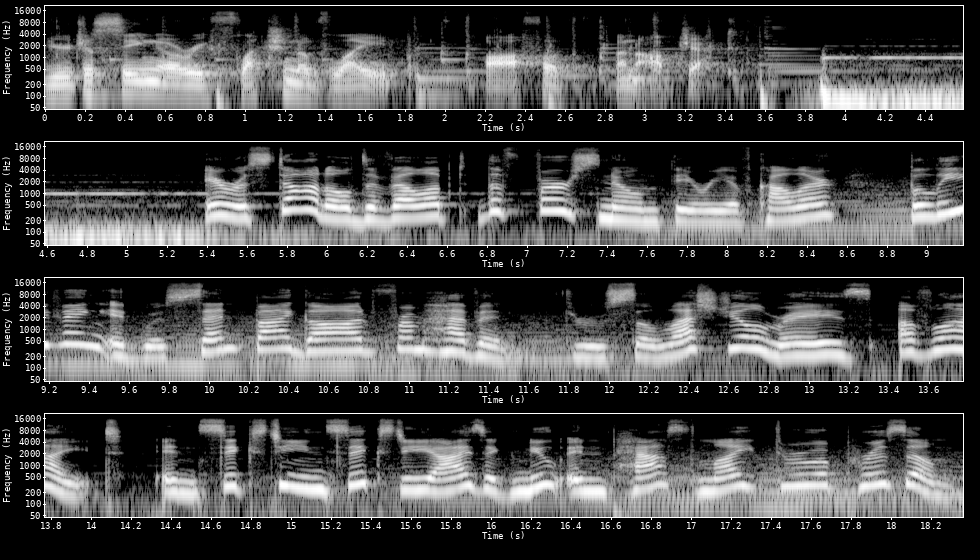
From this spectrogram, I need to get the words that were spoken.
You're just seeing a reflection of light off of an object. Aristotle developed the first known theory of color, believing it was sent by God from heaven through celestial rays of light. In 1660, Isaac Newton passed light through a prism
